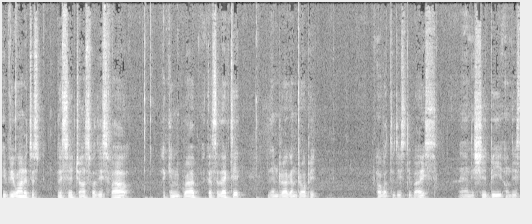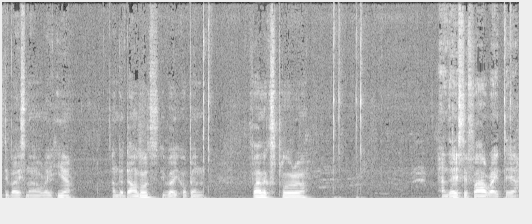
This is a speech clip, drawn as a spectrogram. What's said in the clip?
If we wanted to, let's say, transfer this file, I can grab, I can select it, then drag and drop it over to this device and it should be on this device now right here. Under downloads if I open file explorer and there's the file right there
